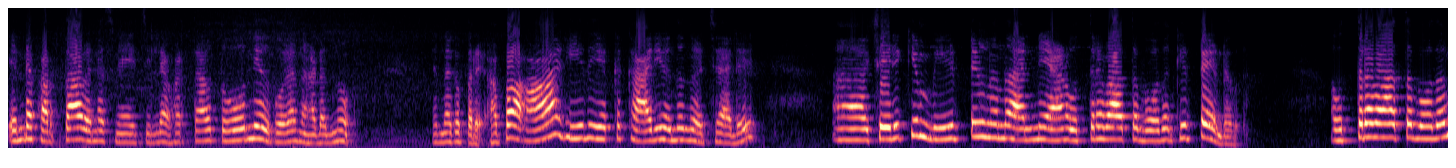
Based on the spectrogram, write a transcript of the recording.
എന്റെ ഭർത്താവ് എന്നെ സ്നേഹിച്ചില്ല. ഭർത്താവ് തോന്നിയതുപോലെ നടന്നു. എന്നൊക്കെ പറയും. അപ്പോൾ ആ രീതിയൊക്കെ കാര്യം എന്തെന്ന് വെച്ചാൽ ശരിക്കും വീട്ടിൽ നിന്ന് തന്നെയാണ് ഉത്തരവാദിത്വ ബോധം കിട്ടേണ്ടത്. ഉത്തരവാദിത്വ ബോധം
